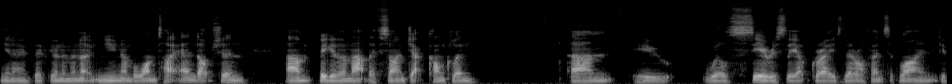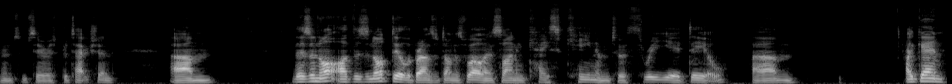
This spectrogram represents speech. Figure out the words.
you know, they've given him a new number one tight end option. Um, bigger than that, they've signed Jack Conklin, um, who will seriously upgrade their offensive line, give him some serious protection. Um, there's an odd, uh, there's an odd deal the Browns have done as well in signing Case Keenum to a three year deal. Um, again,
